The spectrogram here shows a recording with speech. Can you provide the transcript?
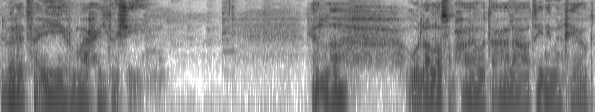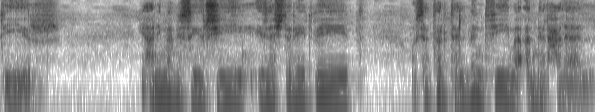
الولد فقير وما حيلته شي يلا قول الله سبحانه وتعالى أعطيني من خيره كتير يعني ما بيصير شيء إذا اشتريت بيت وسترت هالبنت فيه مع ابن الحلال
